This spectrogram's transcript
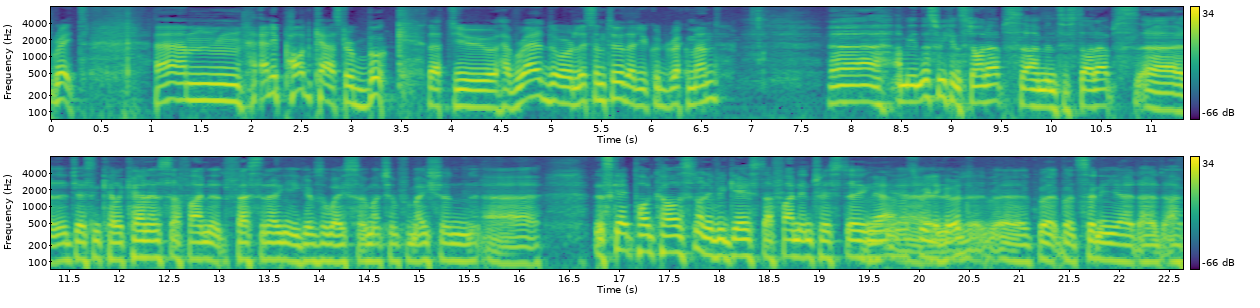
great. Um, any podcast or book that you have read or listened to that you could recommend? Uh, I mean, this week in startups, I'm into startups. Uh, Jason Calacanis, I find it fascinating. He gives away so much information. Uh, the Escape podcast, not every guest I find interesting. Yeah, that's really good. Uh, uh, but but certainly, uh, I, I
